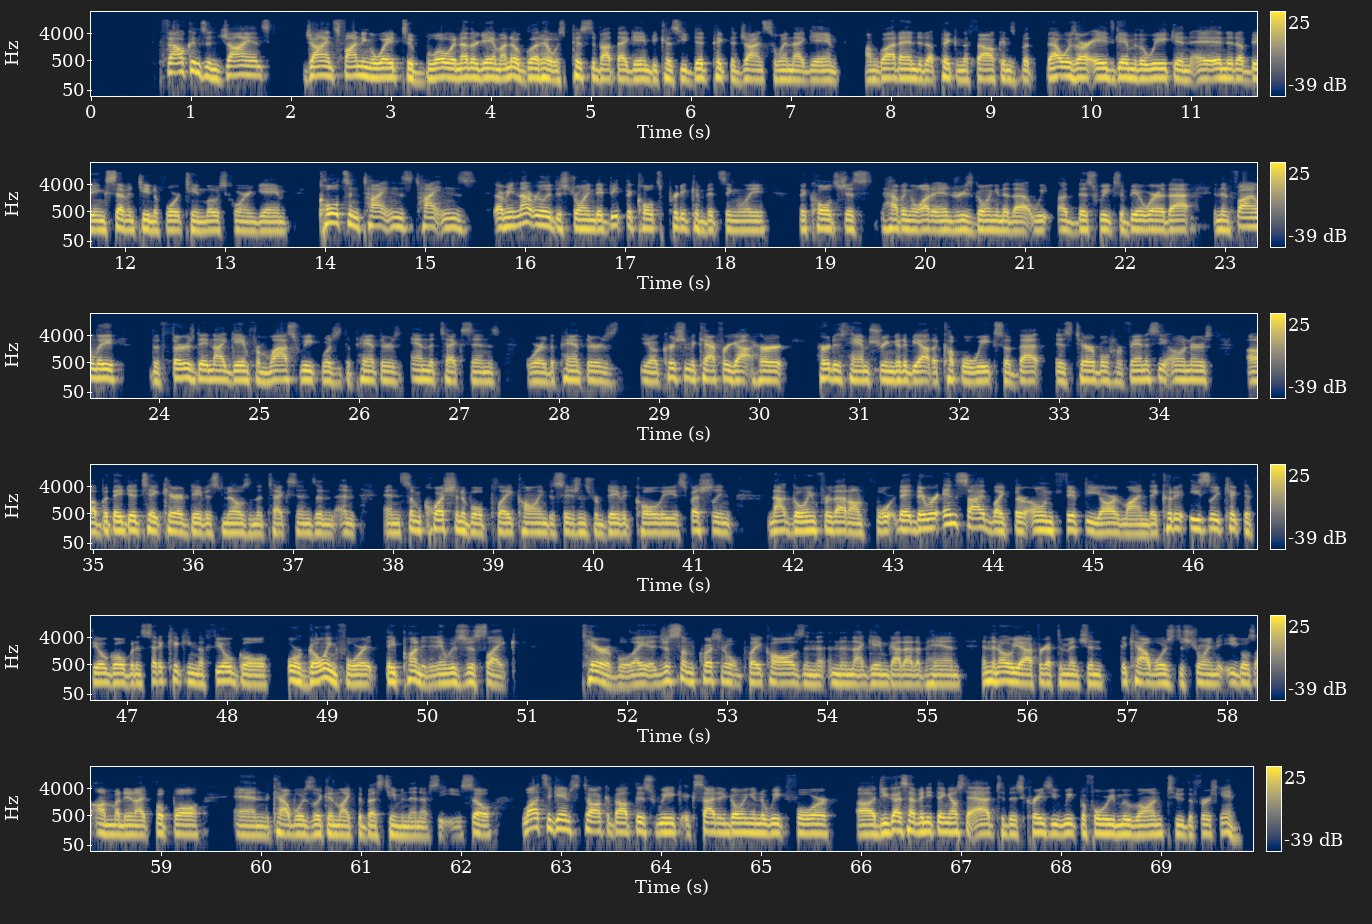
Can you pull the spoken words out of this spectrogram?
Falcons and Giants. Giants finding a way to blow another game. I know Gledhill was pissed about that game because he did pick the Giants to win that game. I'm glad I ended up picking the Falcons, but that was our AIDS game of the week, and it ended up being 17 to 14, low scoring game. Colts and Titans. Titans. I mean, not really destroying. They beat the Colts pretty convincingly. The Colts just having a lot of injuries going into that week uh, this week, so be aware of that. And then finally, the Thursday night game from last week was the Panthers and the Texans, where the Panthers, you know, Christian McCaffrey got hurt, hurt his hamstring, going to be out a couple weeks, so that is terrible for fantasy owners. Uh, but they did take care of Davis Mills and the Texans, and and and some questionable play calling decisions from David Culley, especially not going for that on four. They, they were inside like their own 50 yard line. They could have easily kicked a field goal, but instead of kicking the field goal or going for it, they punted. And it was just like terrible. Like just some questionable play calls. And, and then that game got out of hand. And then, oh, yeah, I forgot to mention the Cowboys destroying the Eagles on Monday Night Football and the Cowboys looking like the best team in the NFC. So lots of games to talk about this week. Excited going into week four. Uh, do you guys have anything else to add to this crazy week before we move on to the first game?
